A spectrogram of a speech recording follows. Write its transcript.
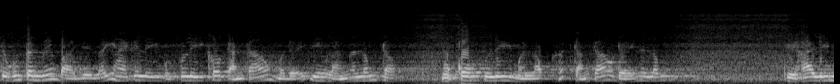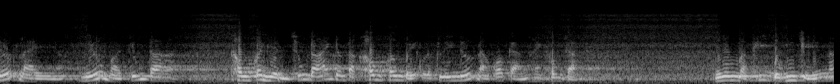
tôi cũng tin mấy bà về lấy hai cái ly, một cái ly có cặn cáo mà để yên lặng nó lóng trong. Một con ly mà lọc hết cặn cáo để nó lóng. Thì hai ly nước này, nếu mà chúng ta không có nhìn xuống đáy, chúng ta không phân biệt là ly nước nào có cặn hay không cặn. Nhưng mà khi đụng chuyện đó,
